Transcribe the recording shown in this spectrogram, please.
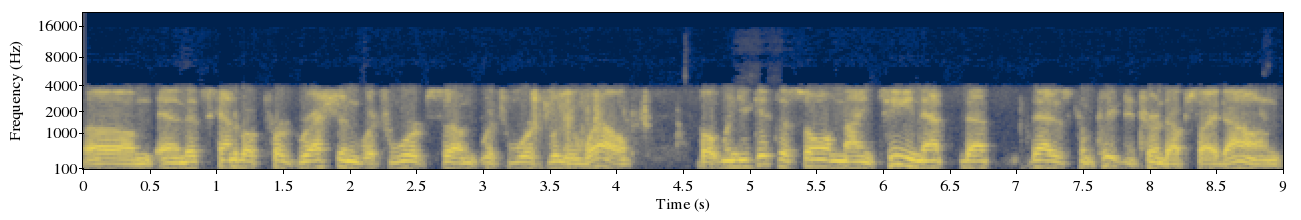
um, and it's kind of a progression which works um, which works really well. But when you get to Psalm 19, that that that is completely turned upside down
